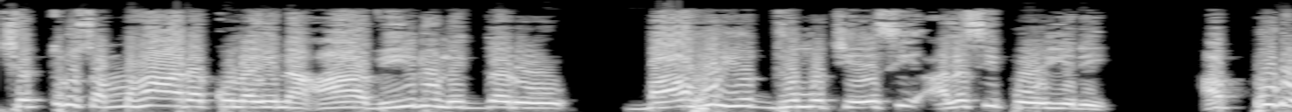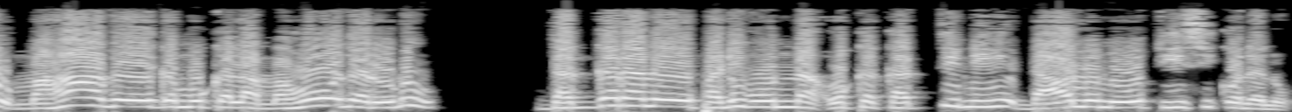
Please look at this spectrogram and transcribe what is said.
శత్రు సంహారకులైన ఆ వీరులిద్దరూ బాహుయుద్ధము చేసి అలసిపోయిరి. అప్పుడు మహావేగము కల మహోదరుడు దగ్గరనే పడి ఉన్న ఒక కత్తిని డాలును తీసుకొనెను.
